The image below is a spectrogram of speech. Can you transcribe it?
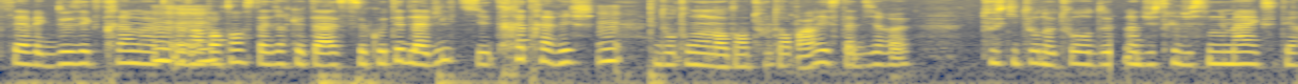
C'est avec deux extrêmes Mm, très mm, mm. importants, c'est-à-dire que tu as ce côté de la ville qui est très très riche, dont on entend tout le temps parler, c'est-à-dire euh, tout ce qui tourne autour de l'industrie du cinéma, etc.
